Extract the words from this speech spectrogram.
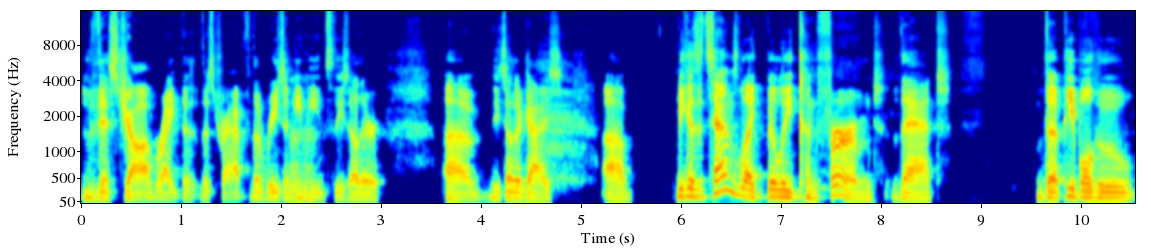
this job, right? This, this trap, the reason Mhm. he needs these other uh, these other guys, uh, because it sounds like Billy confirmed that the people who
